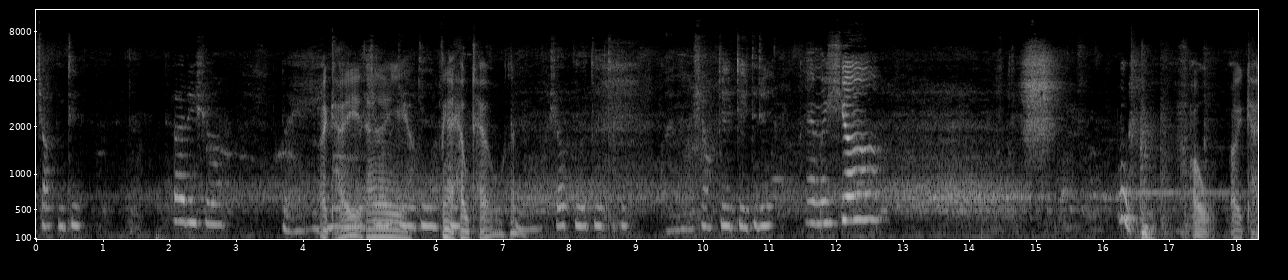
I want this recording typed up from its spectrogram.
shark doo doo. Daddy shark. Okay, is that a I think a hotel? Is that? Shark doo doo do, do. Grandma shark doo doo doo doo. Shark. Ooh. Oh, okay.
